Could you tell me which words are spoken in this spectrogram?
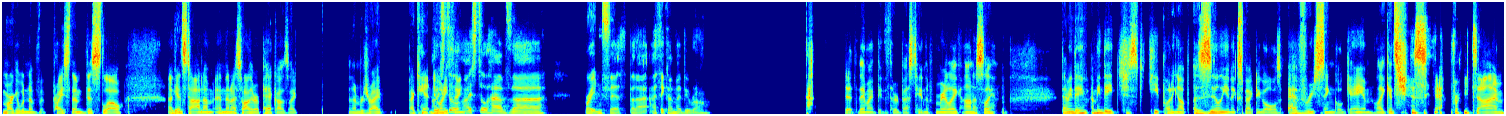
market wouldn't have priced them this low against Tottenham. And then I saw they were a pick. I was like, the number's right. I can't do I anything. Still, I still have uh, Brighton fifth, but I, I think I might be wrong. they might be the third best team in the Premier League. Honestly, I mean they I mean they just keep putting up a zillion expected goals every single game. Like it's just every time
